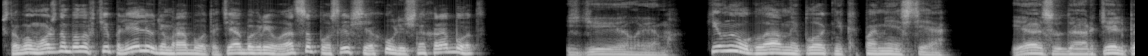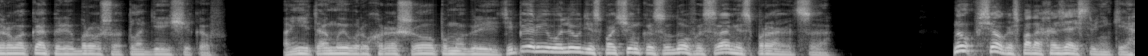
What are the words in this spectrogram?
чтобы можно было в тепле людям работать и обогреваться после всех уличных работ. «Сделаем», — кивнул главный плотник поместья. «Я сюда артель первака переброшу от ладейщиков. Они там Ивару хорошо помогли. Теперь его люди с починкой судов и сами справятся». «Ну, все, господа хозяйственники,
